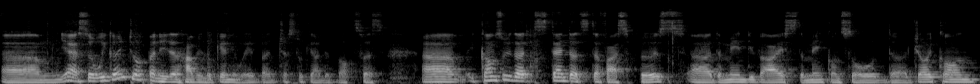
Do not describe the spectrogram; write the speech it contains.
Um, yeah, so we're going to open it and have a look anyway, but just looking at the box first. Um, it comes with the standard stuff, I suppose. Uh, the main device, the main console, the Joy-Con,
